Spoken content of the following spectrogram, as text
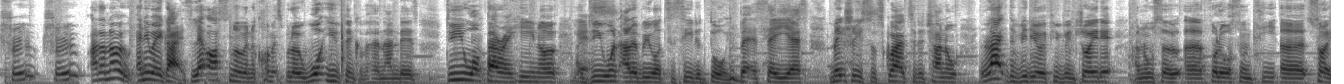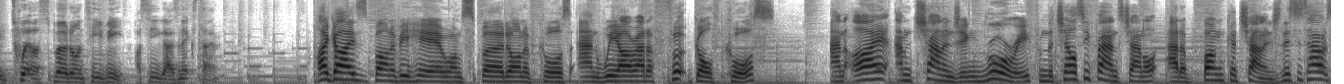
true, true. I don't know. Anyway, guys, let us know in the comments below what you think of Hernandez. Do you want Berahino? And do you want Adebayor to see the door? You better say yes. Make sure you subscribe to the channel, like the video if you've enjoyed it, and also uh, follow us on T- uh, sorry Twitter, Spurred on TV. I'll see you guys next time. Hi guys, it's Barnaby here. We're on Spurred On, of course, and we are at a foot golf course. And I am challenging Rory from the Chelsea Fans channel at a bunker challenge. This is how it's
